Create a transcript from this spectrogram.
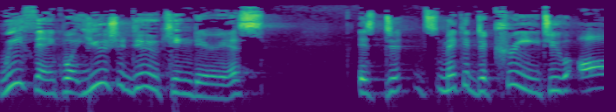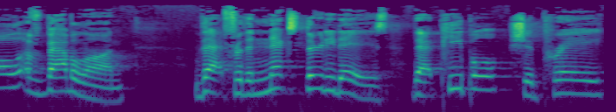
we think what you should do, King Darius, is to make a decree to all of Babylon that for the next 30 days that people should pray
